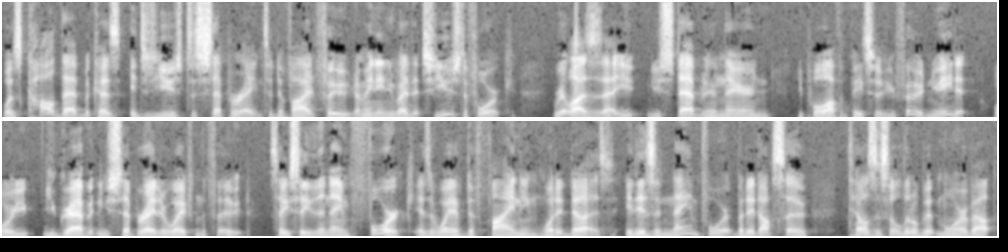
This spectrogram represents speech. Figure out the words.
was called that because it's used to separate and to divide food. I mean, anybody that's used a fork realizes that. You, you stab it in there and you pull off a piece of your food and you eat it. Or you, you grab it and you separate it away from the food. So you see, the name fork is a way of defining what it does. It is a name for it, but it also tells us a little bit more about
